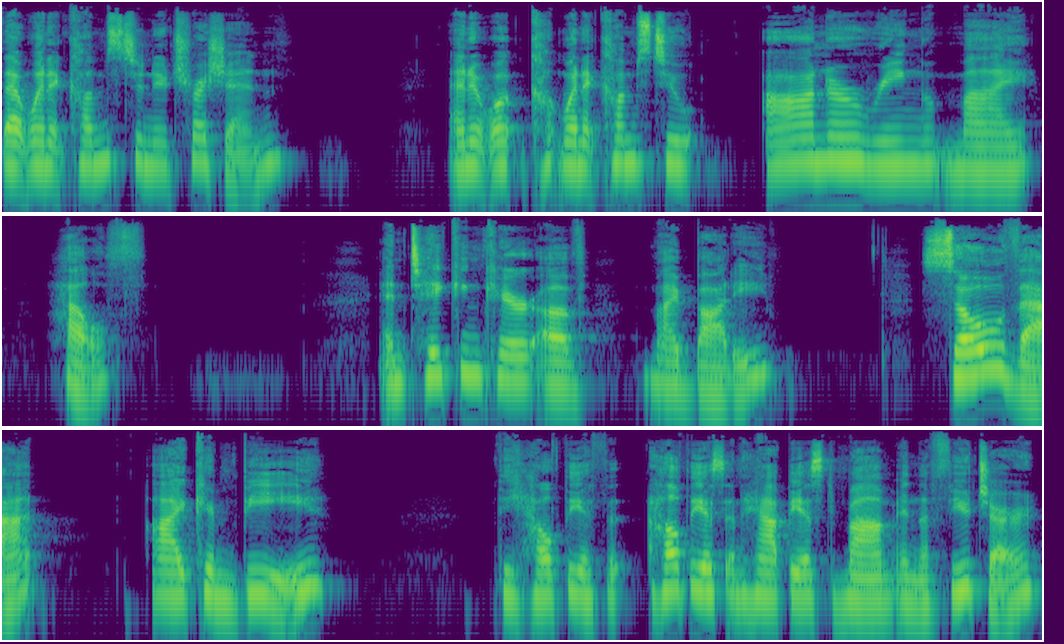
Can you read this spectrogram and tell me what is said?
that when it comes to nutrition and it when it comes to honoring my health, and taking care of my body so that I can be the healthiest healthiest and happiest mom in the future.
